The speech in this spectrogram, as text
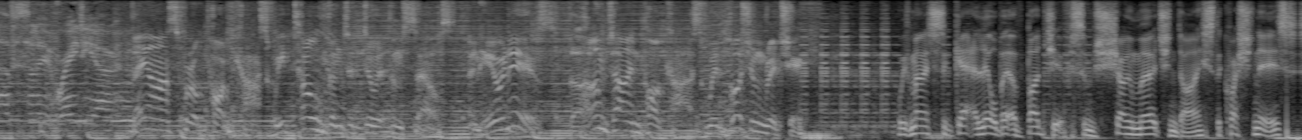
Absolute Radio. They asked for a podcast. We told them to do it themselves. And here it is the Home Time Podcast with Bush and Ritchie. We've managed to get a little bit of budget for some show merchandise. The question is,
